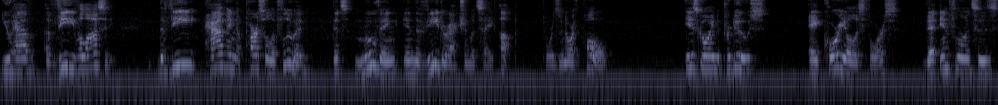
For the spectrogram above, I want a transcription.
you have a v velocity. The v having a parcel of fluid that's moving in the v direction, let's say up towards the North Pole, is going to produce a Coriolis force that influences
